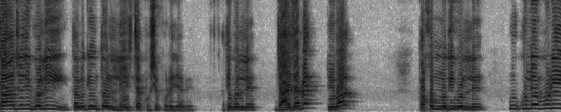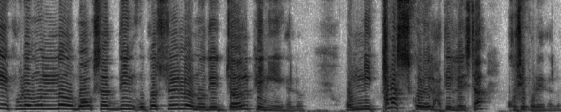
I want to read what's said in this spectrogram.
তা যদি বলি, তবে কিন্তু তোর লেজটা খসে পড়ে যাবে। হাতি বললে, যায় যাবে, তুই বল। তখন নদী বললে, উকুনে বুড়ি পুড়ে মরল, বক্সার দিন উপোস নদীর জল ফেনিয়ে গেল। অমনি থামাস করে হাতির লেজটা খসে পড়ে গেল।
